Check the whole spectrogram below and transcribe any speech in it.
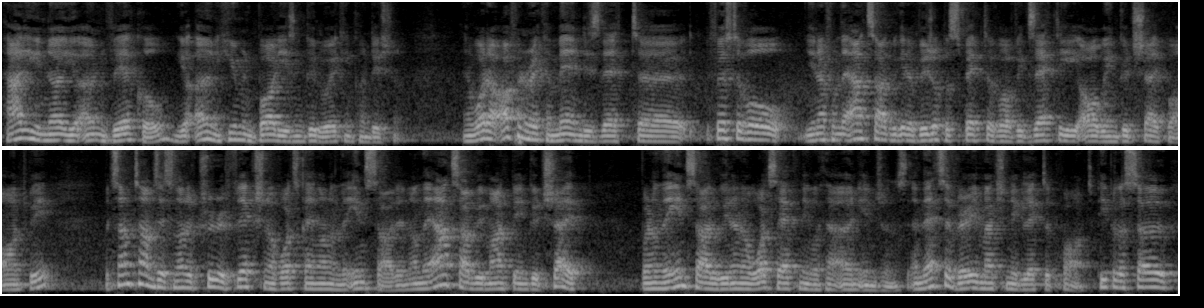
how do you know your own vehicle, your own human body is in good working condition? And what I often recommend is that, uh, first of all, you know, from the outside, we get a visual perspective of exactly are we in good shape or aren't we? But sometimes it's not a true reflection of what's going on on the inside. And on the outside, we might be in good shape, but on the inside, we don't know what's happening with our own engines. And that's a very much neglected part. People are so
